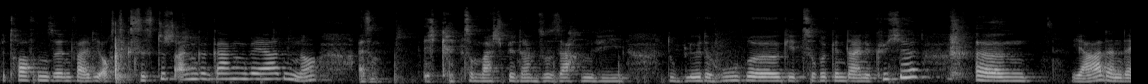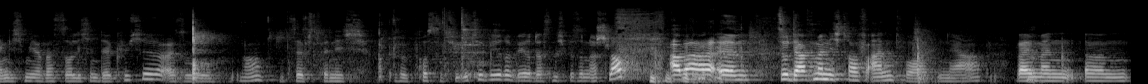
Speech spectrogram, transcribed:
betroffen sind, weil die auch sexistisch angegangen werden. Ne? Also ich kriege zum Beispiel dann so Sachen wie, du blöde Hure, geh zurück in deine Küche. Ähm, ja, dann denke ich mir, was soll ich in der Küche? Also, na, ne, selbst wenn ich äh, Prostituierte wäre, wäre das nicht besonders schlau. Aber ähm, so darf man nicht darauf antworten, ja. Weil man, ähm,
